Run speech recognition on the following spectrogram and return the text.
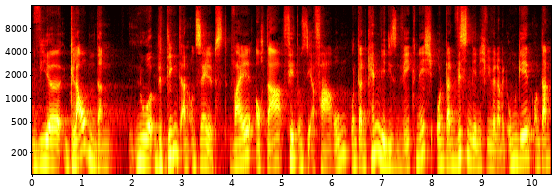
wir glauben dann nur bedingt an uns selbst, weil auch da fehlt uns die Erfahrung und dann kennen wir diesen Weg nicht und dann wissen wir nicht, wie wir damit umgehen und dann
